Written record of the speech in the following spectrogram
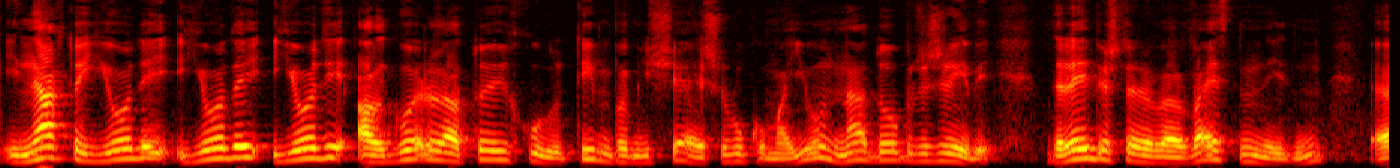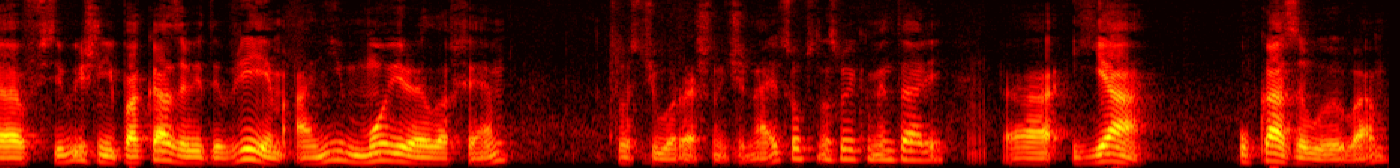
и нахто йодой, йодой, йоди алгор латой хулу. Ты помещаешь руку мою на добрый жребий. Дрейбештер вайстениден э, Всевышний показывает евреям, они мой релахем, то, с чего Раш начинает, собственно, свой комментарий. «Э, я указываю вам,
